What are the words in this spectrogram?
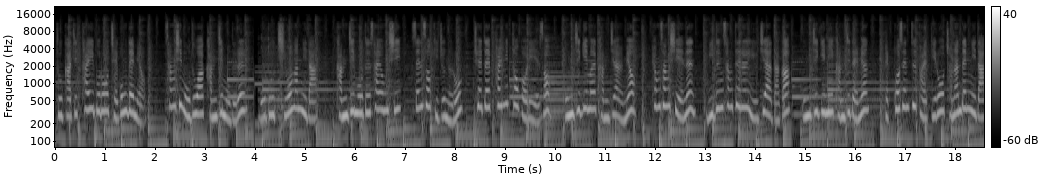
두 가지 타입으로 제공되며 상시 모드와 감지 모드를 모두 지원합니다. 감지 모드 사용 시 센서 기준으로 최대 8m 거리에서 움직임을 감지하며 평상시에는 미등 상태를 유지하다가 움직임이 감지되면 100% 밝기로 전환됩니다.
